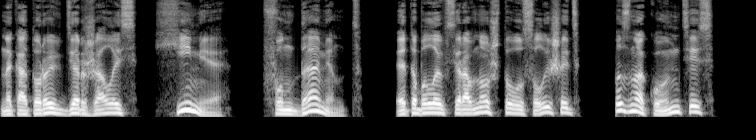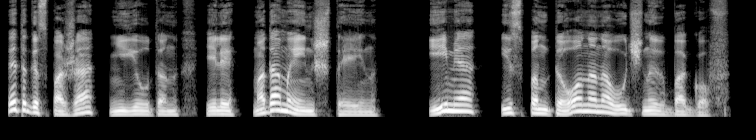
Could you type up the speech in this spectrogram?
на которых держалась химия, фундамент. Это было все равно, что услышать «познакомьтесь, это госпожа Ньютон» или «мадам Эйнштейн». Имя из пантеона научных богов.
